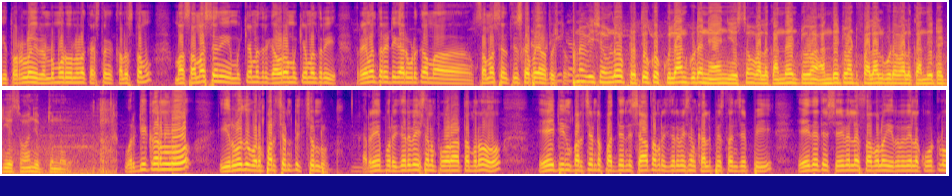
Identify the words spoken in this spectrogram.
ఈ త్వరలో ఈ రెండు మూడు రోజుల్లో ఖచ్చితంగా కలుస్తాము. మా సమస్యని ముఖ్యమంత్రి గౌరవ ముఖ్యమంత్రి రేవంత్ రెడ్డి గారు కూడా మా సమస్యను తీసుకుపోయిన విషయంలో ప్రతి ఒక్క కులానికి కూడా న్యాయం చేస్తాం. వాళ్ళకి అందేటు అందేటువంటి ఫలాలు కూడా వాళ్ళకి అందేటట్టు చేస్తామని చెప్తున్నారు. వర్గీకరణలో ఈరోజు వన్ పర్సెంట్ ఇచ్చిండ్రు. రేపు రిజర్వేషన్ పోరాటంలో ఎయిటీన్ పర్సెంట్ పద్దెనిమిది శాతం రిజర్వేషన్ కల్పిస్తని చెప్పి ఏదైతే చేవెళ్ళ సభలో ఇరవై వేల కోట్లు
